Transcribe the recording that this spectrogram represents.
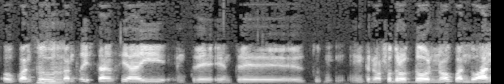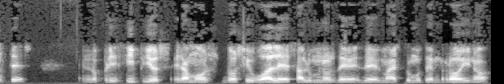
o cuánto, cuánta distancia hay entre, entre, entre nosotros dos, ¿no? Cuando antes, en los principios, éramos dos iguales alumnos del maestro Mutenroy, ¿no?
